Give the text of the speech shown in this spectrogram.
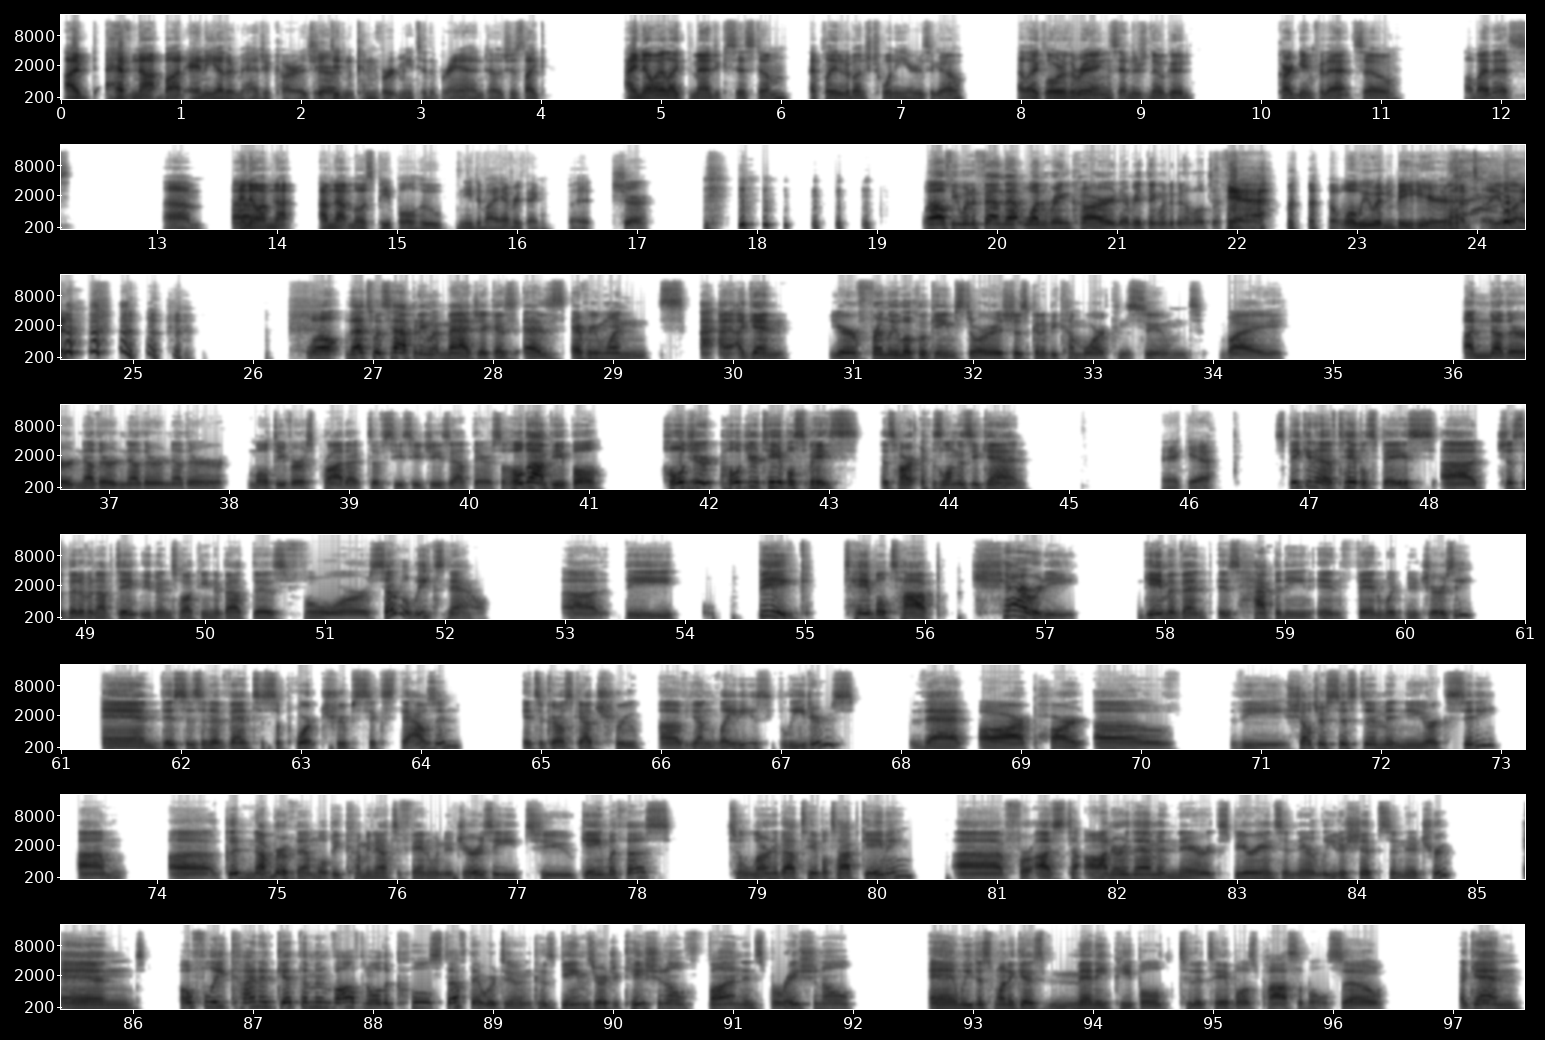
I have not bought any other magic cards. Sure. It didn't convert me to the brand. I was just like, I know I like the magic system. I played it a bunch 20 years ago. I like Lord of the Rings, and there's no good card game for that, so I'll buy this. Um I Uh, know I'm not I'm not most people who need to buy everything, but Sure. well, if you would have found that one ring card, everything would have been a little different. Yeah. well, we wouldn't be here. I'll tell you what. well, that's what's happening with Magic. As as everyone, again, your friendly local game store is just going to become more consumed by another, another, another, another multiverse product of CCGs out there. So hold on, people. Hold yep. your hold your table space as hard as long as you can. Heck yeah. Speaking of table space, uh, just a bit of an update. We've been talking about this for several weeks now. Uh, the big tabletop charity game event is happening in Fanwood, New Jersey. And this is an event to support Troop 6000. It's a Girl Scout troop of young ladies, leaders, that are part of the shelter system in New York City. Um, a good number of them will be coming out to Fanwood, New Jersey to game with us, to learn about tabletop gaming, uh, for us to honor them and their experience and their leaderships and their troop, and hopefully kind of get them involved in all the cool stuff that we're doing because games are educational, fun, inspirational, and we just want to get as many people to the table as possible. So, again,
